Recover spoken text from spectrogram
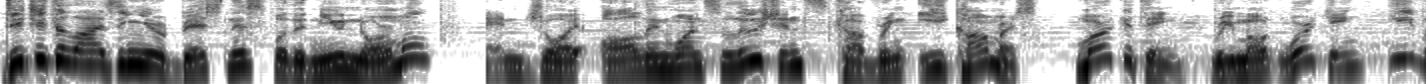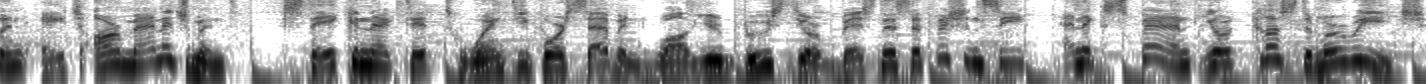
Digitalizing your business for the new normal? Enjoy all in one solutions covering e commerce, marketing, remote working, even HR management. Stay connected 24 7 while you boost your business efficiency and expand your customer reach.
